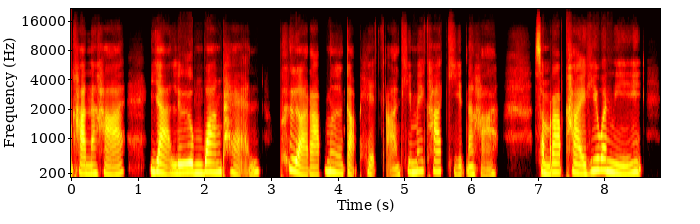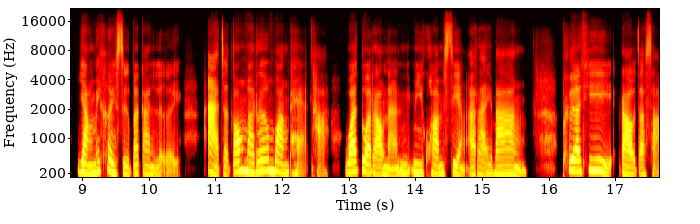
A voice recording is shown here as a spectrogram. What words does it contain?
ำคัญนะคะ อย่าลืมวางแผนเผื่อรับมือกับเหตุการณ์ที่ไม่คาดคิดนะคะสำหรับใครที่วันนี้ยังไม่เคยซื้อประกันเลย อาจจะต้องมาเริ่มวางแผนค่ะ ว่าตัวเรานั้นมีความเสี่ยงอะไรบ้าง เพื่อที่เราจะสา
